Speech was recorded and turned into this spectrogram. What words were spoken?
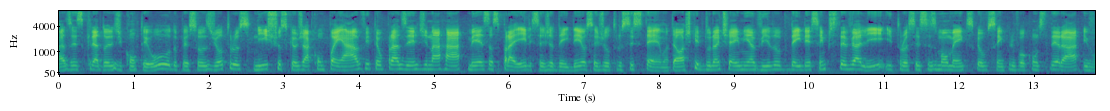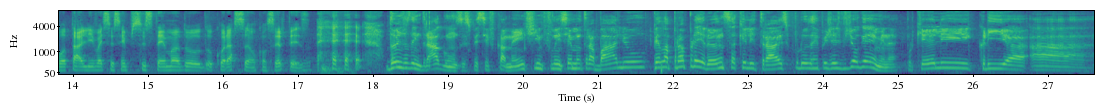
às vezes criadores de conteúdo, pessoas de outros nichos que eu já acompanhava e ter o prazer de narrar mesas para eles, seja D&D ou seja outro sistema. Então acho que durante a minha vida o D&D sempre esteve ali e trouxe esses momentos que eu sempre vou considerar e vou estar tá ali, vai ser sempre o sistema do, do coração, com certeza. Dungeons and Dragons, especificamente, influencia meu trabalho pela própria herança que ele traz para os RPGs videogame, né? Porque ele cria a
